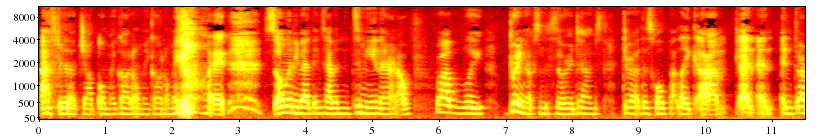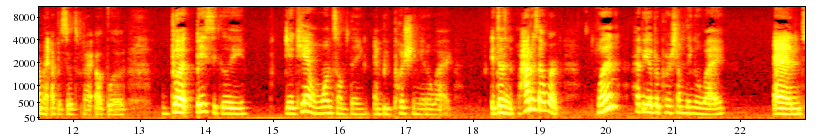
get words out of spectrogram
after that job. Oh my god. Oh my god. Oh my god. so many bad things happened to me in there, and I'll probably bring up some story times throughout this whole like um and and and throughout my episodes when I upload. But basically, you can't want something and be pushing it away. It doesn't. How does that work? When have you ever pushed something away and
